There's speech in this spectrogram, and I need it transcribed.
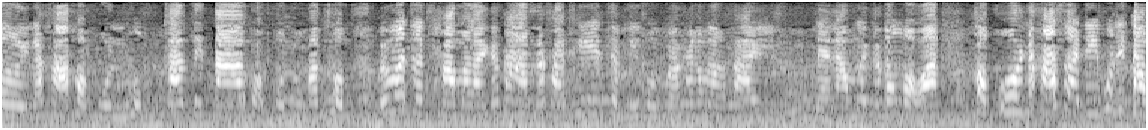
เลยนะคะ ขอบคุณทุกการติดตาม ขอบคุณทุกคำชม ไม่ว่าจะทำอะไรก็ตามนะคะ ที่จะมีคนมาให้กำลังใจหรือแนะนำอะไรก็ต้องบอกว่า ขอบคุณนะคะ สวัสดีผู้ติดตาม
